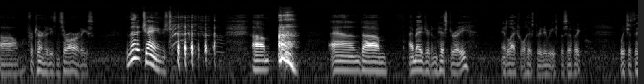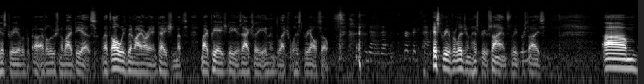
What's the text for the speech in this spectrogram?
uh, fraternities and sororities. And then it changed. um, and um, I majored in history, intellectual history to be specific, which is the history of uh, evolution of ideas. That's always been my orientation. That's my PhD is actually in intellectual history also. that, that makes perfect sense. History of religion, history of science, to be precise. Um,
